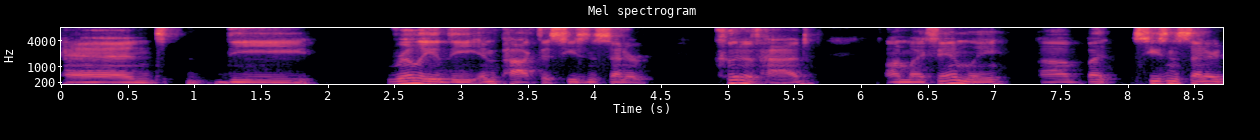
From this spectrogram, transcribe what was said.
and the really the impact that Seasons Center could have had on my family. Uh, but Seasons Center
